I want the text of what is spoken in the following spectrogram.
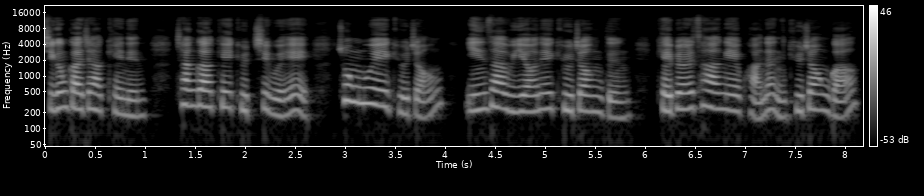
지금까지 학회는 창가학회 규칙 외에 총무회 규정, 인사위원회 규정 등 개별 사항에 관한 규정과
